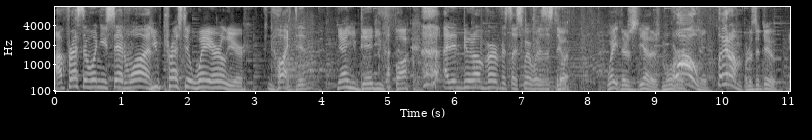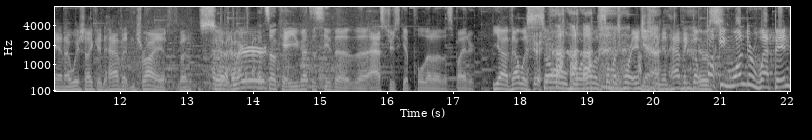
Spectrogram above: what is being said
I pressed it when you said one. You pressed it way earlier. No, I didn't. Yeah, you did. You fuck. I didn't do it on purpose. I swear. What does this do? What? Wait, there's yeah, there's more. Whoa! Dude, Look at him. What does it do? And I wish I could have it and try it, but So where? That's okay. You got to see the the ass juice get pulled out of the spider. yeah, that was so more. That was so much more interesting Yeah. than having the was- fucking wonder weapon.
